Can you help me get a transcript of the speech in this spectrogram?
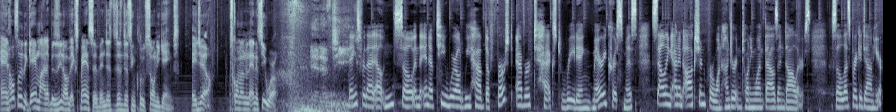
and hopefully the game lineup is, you know, expansive and just just, just includes Sony games. Hey, Jill, what's going on in the NFT world? NFT. Thanks for that, Elton. So, in the NFT world, we have the first ever text reading, Merry Christmas, selling at an auction for $121,000. So, let's break it down here.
